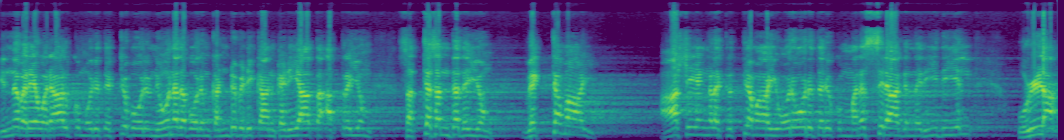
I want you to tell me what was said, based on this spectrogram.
ഇന്ന് വരെ ഒരാൾക്കും ഒരു തെറ്റുപോലും ന്യൂനത പോലും കണ്ടുപിടിക്കാൻ കഴിയാത്ത അത്രയും സത്യസന്ധതയും വ്യക്തമായി ആശയങ്ങളെ കൃത്യമായി ഓരോരുത്തർക്കും മനസ്സിലാകുന്ന രീതിയിൽ ഉള്ള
